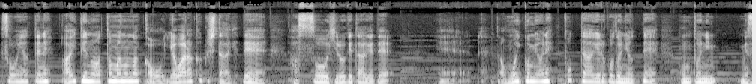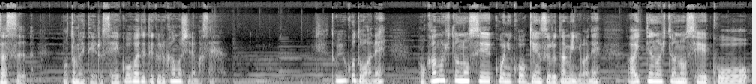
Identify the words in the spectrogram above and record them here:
そうやってね、相手の頭の中を柔らかくしてあげて、発想を広げてあげて、えー、思い込みをね、取ってあげることによって、本当に目指す、求めている成功が出てくるかもしれません。ということはね、他の人の成功に貢献するためにはね、相手の人の成功を、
